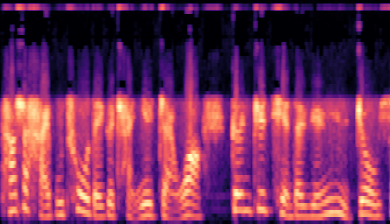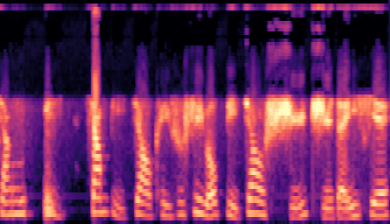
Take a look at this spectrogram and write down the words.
它是还不错的一个产业展望，跟之前的元宇宙相。相比较，可以说是有比较实质的一些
